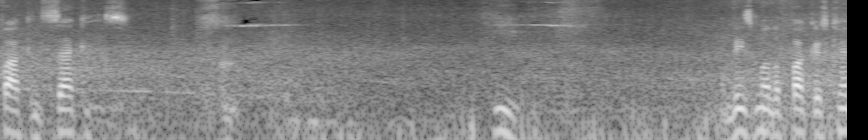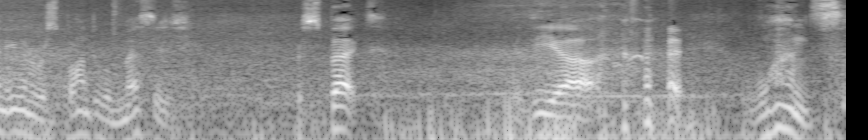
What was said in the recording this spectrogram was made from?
fucking seconds. Hmm. And these motherfuckers can't even respond to a message. Respect the uh, once,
